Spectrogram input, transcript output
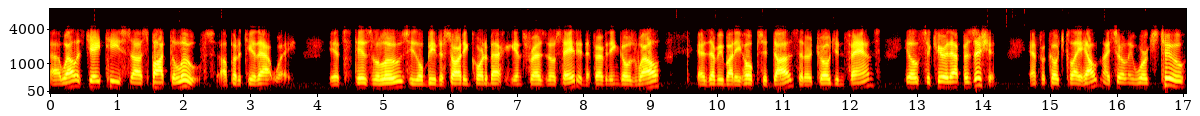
uh, well, it's JT's uh, spot to lose. I'll put it to you that way. It's his to lose. He'll be the starting quarterback against Fresno State, and if everything goes well, as everybody hopes it does, that are Trojan fans, he'll secure that position. And for Coach Clay Helton, I certainly works too.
